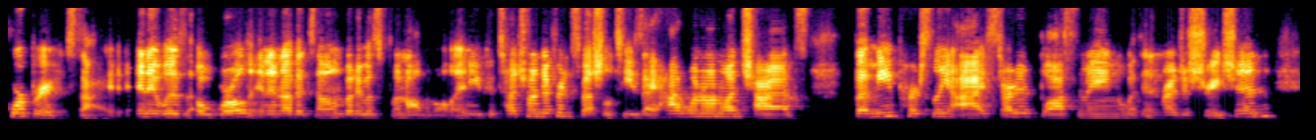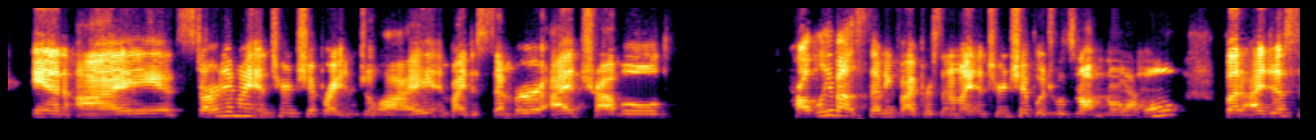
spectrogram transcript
corporate side and it was a world in and of its own but it was phenomenal and you could touch on different specialties i had one-on-one chats but me personally i started blossoming within registration and I started my internship right in July. And by December, I had traveled probably about 75% of my internship, which was not normal. But I just,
